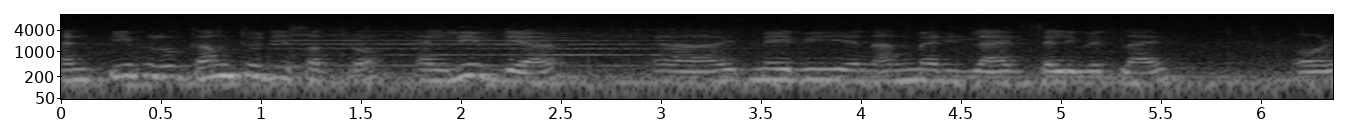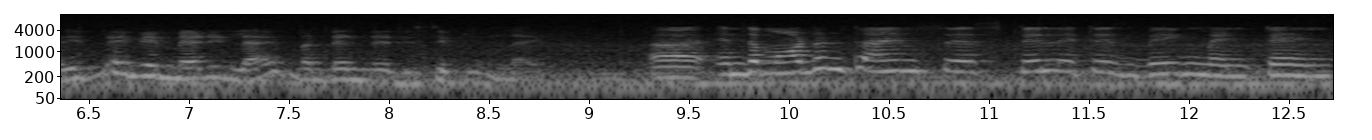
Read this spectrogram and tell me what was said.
and people who come to the satra and live there. Uh, it may be an unmarried life, celibate life, or it may be a married life, but then a disciplined life. Uh, in the modern times, uh, still it is being maintained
